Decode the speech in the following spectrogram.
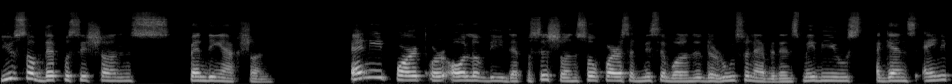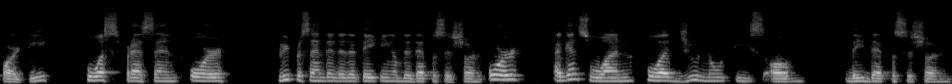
Use of depositions pending action any part or all of the deposition so far as admissible under the rules on evidence may be used against any party who was present or represented at the taking of the deposition or against one who had due notice of the deposition.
